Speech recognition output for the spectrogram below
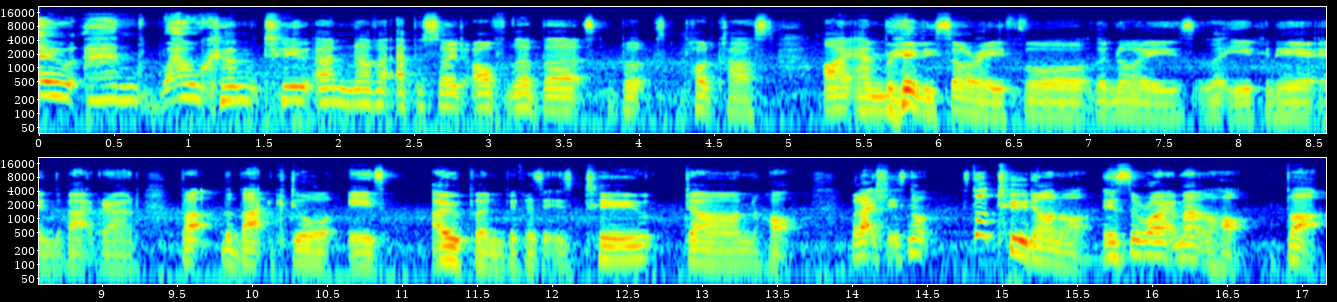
Hello and welcome to another episode of the Bert's Books podcast. I am really sorry for the noise that you can hear in the background, but the back door is open because it is too darn hot. Well, actually, it's not. It's not too darn hot. It's the right amount of hot, but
